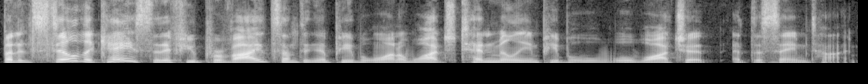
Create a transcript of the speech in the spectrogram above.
But it's still the case that if you provide something that people want to watch, 10 million people will watch it at the same time.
